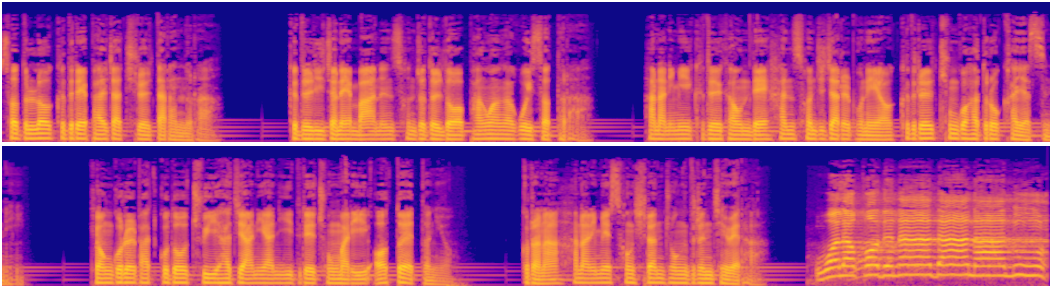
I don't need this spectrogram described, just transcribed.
서둘러 그들의 발자취를 따랐노라. 그들 이전에 많은 선조들도 방황하고 있었더라. 하나님이 그들 가운데 한 선지자를 보내어 그들을 충고하도록 하였으니 경고를 받고도 주의하지 아니한 이들의 종말이 어떠했더니요. 그러나 하나님의 성실한 종들은 제외라. ولقد نادانا نوح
